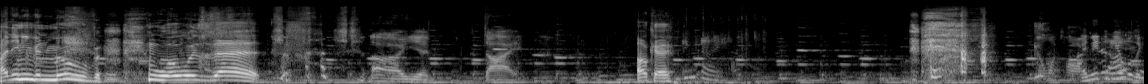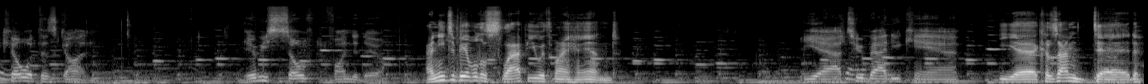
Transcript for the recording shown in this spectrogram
I didn't even move. what was that? Oh, yeah. Die. Okay. I need to be able to kill with this gun. It would be so fun to do. I need to be able to slap you with my hand. Yeah, too bad you can't. Yeah, because I'm dead.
